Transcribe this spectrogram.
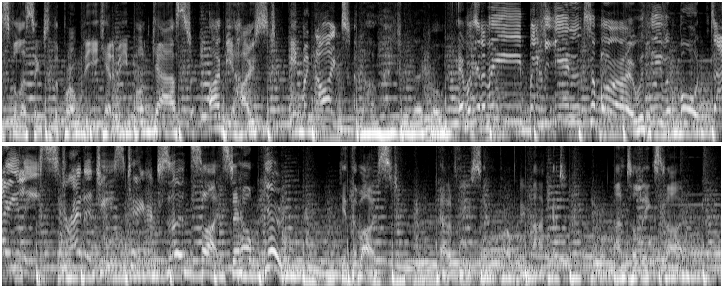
Thanks for listening to the Property Academy podcast. I'm your host, Ed McKnight. And I'm Andrew Nicol. And we're going to be back again tomorrow with even more daily strategies, tactics, and insights to help you get the most out of the New Zealand property market. Until next time.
